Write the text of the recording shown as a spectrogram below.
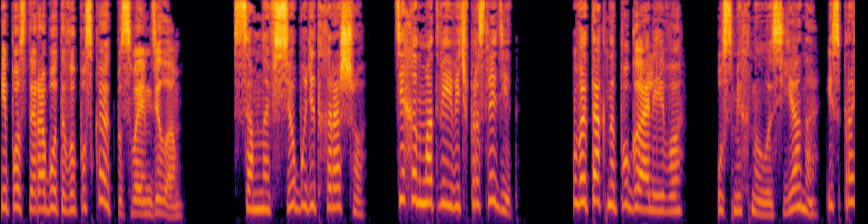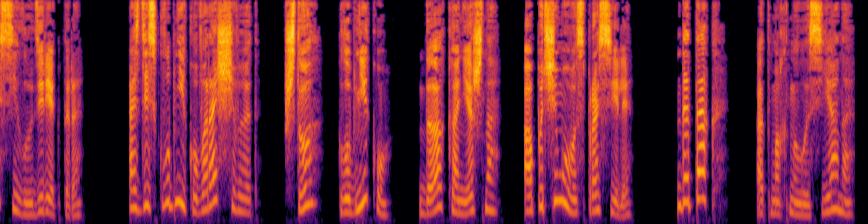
и после работы выпускают по своим делам. «Со мной все будет хорошо. Тихон Матвеевич проследит». «Вы так напугали его», — усмехнулась Яна и спросила у директора. «А здесь клубнику выращивают?» «Что? Клубнику? Да, конечно. А почему вы спросили?» «Да так», — отмахнулась Яна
